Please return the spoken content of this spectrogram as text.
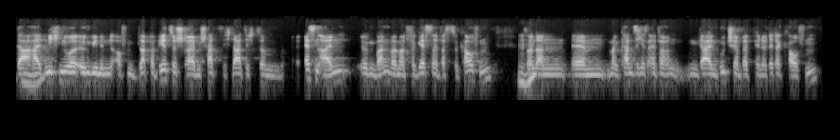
da mhm. halt nicht nur irgendwie auf ein Blatt Papier zu schreiben, Schatz, ich lade dich zum Essen ein, irgendwann, weil man vergessen hat, was zu kaufen, mhm. sondern ähm, man kann sich jetzt einfach einen, einen geilen Gutschein bei Penodetta kaufen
